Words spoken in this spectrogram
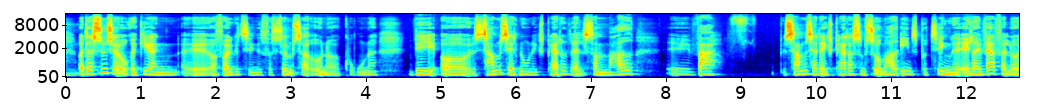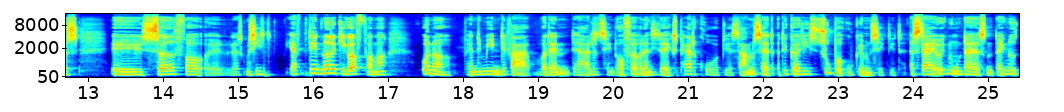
Mm. Og der synes jeg jo, at regeringen øh, og Folketinget forsømte sig under corona ved at sammensætte nogle ekspertudvalg, som meget øh, var sammensat af eksperter, som så meget ens på tingene, eller i hvert fald også øh, sørgede for, øh, skal man sige, ja, det er noget, der gik op for mig, under pandemien, det var, hvordan, det har jeg aldrig tænkt over før, hvordan de der ekspertgrupper bliver sammensat, og det gør de super ugennemsigtigt. Altså, der er jo ikke nogen, der er sådan, der er ikke noget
